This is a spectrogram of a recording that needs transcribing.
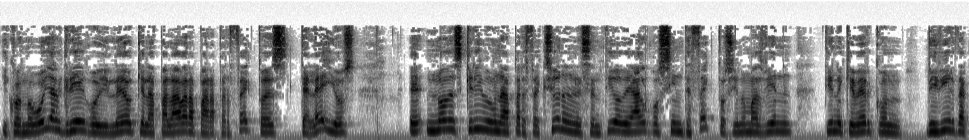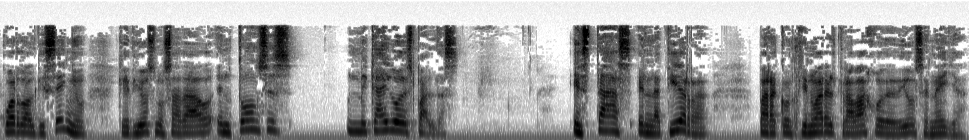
Y cuando voy al griego y leo que la palabra para perfecto es teleios, eh, no describe una perfección en el sentido de algo sin defecto, sino más bien tiene que ver con vivir de acuerdo al diseño que Dios nos ha dado, entonces me caigo de espaldas. Estás en la tierra para continuar el trabajo de Dios en ella,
